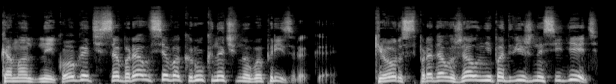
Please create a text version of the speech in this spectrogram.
Командный коготь собрался вокруг ночного призрака. Керс продолжал неподвижно сидеть,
